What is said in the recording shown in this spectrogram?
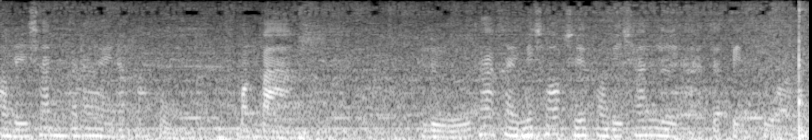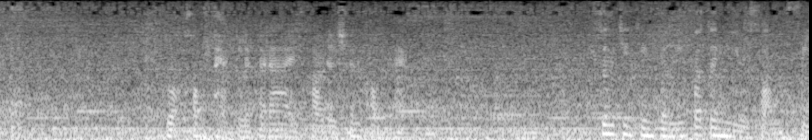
าวเดชั่นก็ได้นะครับผมบางๆ หรือถ้าใครไม่ชอบใช้ foundation เลยอาจจะเป็นตัวตัว compact เลยก็ได้ foundation compact ซึ่งจริงๆ ตัวนี้ก็จะมีอยู่ 2 สี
